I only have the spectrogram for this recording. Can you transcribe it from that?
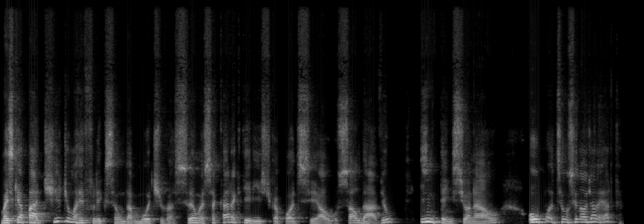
Mas que a partir de uma reflexão da motivação, essa característica pode ser algo saudável, intencional, ou pode ser um sinal de alerta.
